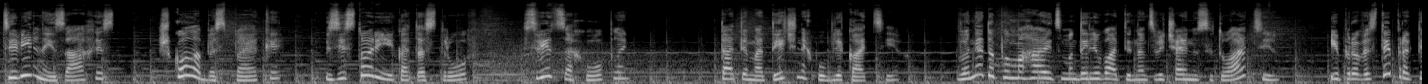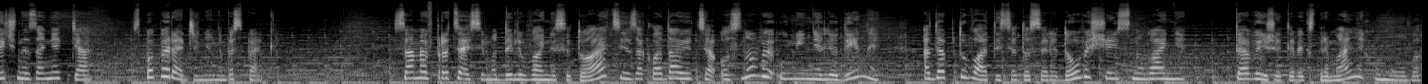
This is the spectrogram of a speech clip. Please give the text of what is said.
цивільний захист, школа безпеки, з історії катастроф, світ захоплень та тематичних публікаціях. Вони допомагають змоделювати надзвичайну ситуацію і провести практичне заняття з попередження небезпеки. Саме в процесі моделювання ситуації закладаються основи уміння людини адаптуватися до середовища існування та вижити в екстремальних умовах.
